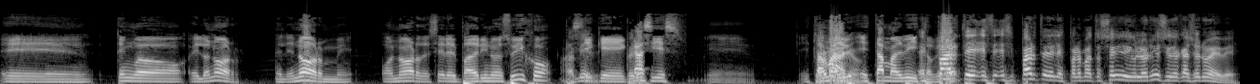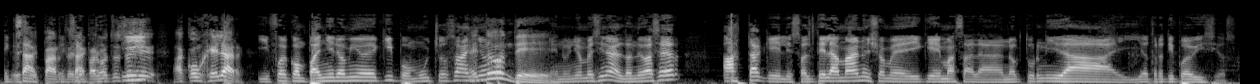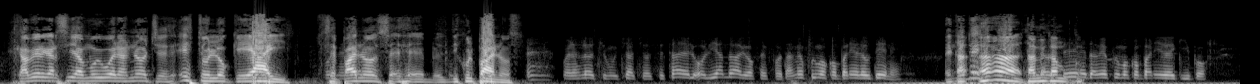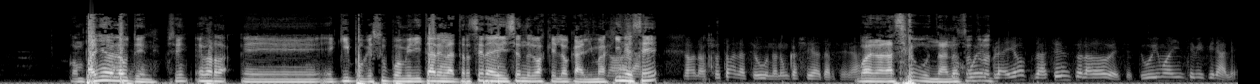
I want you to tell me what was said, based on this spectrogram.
Eh, tengo el honor, el enorme honor de ser el padrino de su hijo, así que pero- casi es... eh, está, mal, está mal visto. Es parte, es, es parte del espermatozoide glorioso de Calle 9. Exacto, Es parte exacto. del espermatozoide a congelar. y fue compañero mío de equipo muchos años. ¿En dónde? En Unión Vecinal, donde va a ser, hasta que le solté la mano y yo me dediqué más a la nocturnidad y otro tipo de vicios. Javier García, muy buenas noches. Esto es lo que hay. Sepanos, eh, eh, disculpanos. Muchachos. Se está olvidando algo, Fefo. También fuimos compañeros de la UTN. ¿En dónde? Ah, también. UTN también fuimos compañeros de equipo. Compañero de la UTN, sí, es verdad. Eh, equipo que supo militar en la tercera división del básquet local. Imagínese, No, no, yo estaba en la segunda, nunca llegué a tercera. bueno, la segunda. Yo jugué Nosotros, en playoff de ascenso las dos veces. Estuvimos ahí en semifinales.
